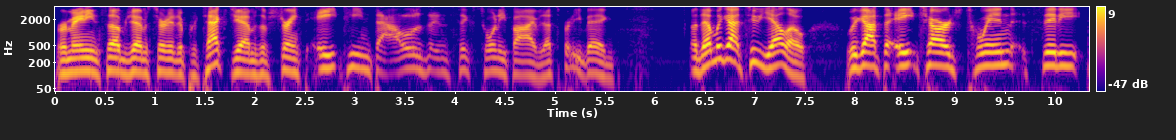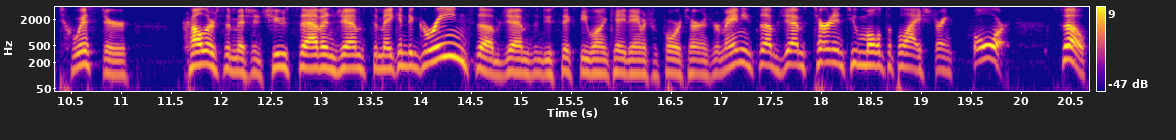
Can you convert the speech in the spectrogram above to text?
Remaining sub gems turn into protect gems of strength 18,625. That's pretty big. And then we got two yellow. We got the eight charge Twin City Twister. Color submission, choose seven gems to make into green sub gems and do 61k damage for four turns. Remaining sub gems turn into multiply strength four. So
